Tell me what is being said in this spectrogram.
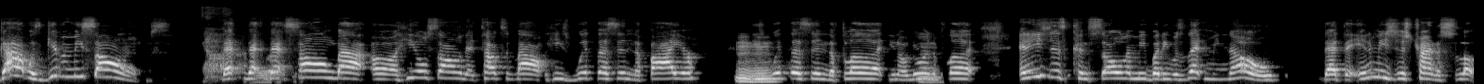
god was giving me songs that that that song by uh Hillsong that talks about he's with us in the fire it. he's with us in the flood you know during the flood and he's just consoling me but he was letting me know that the enemy's just trying to slow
